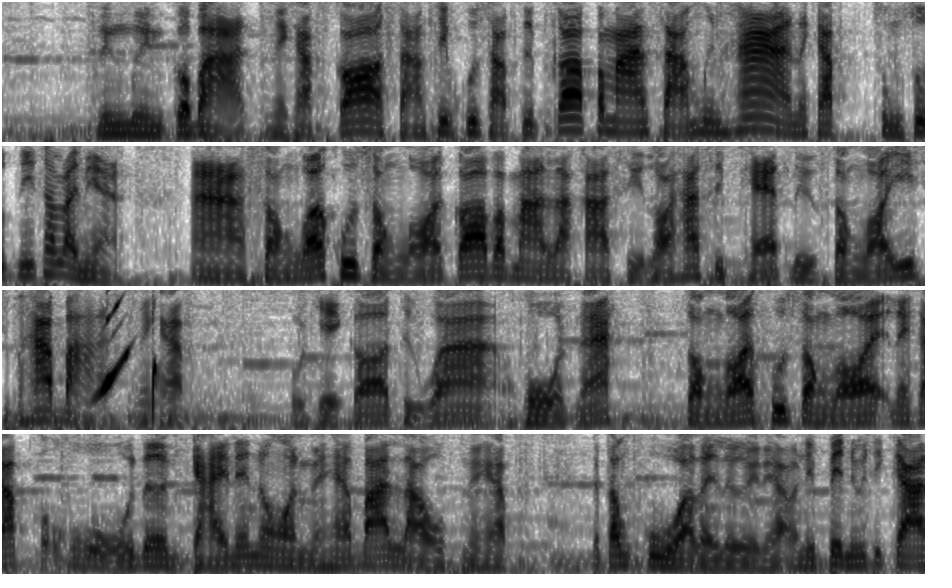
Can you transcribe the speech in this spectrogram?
10,000 10,000กว่าบาทนะครับก็ 30คูณ30 ก็ประมาณ 35,000นะครับสูงสุดนี้เท่าไหร่เนี่ยอ่า200คูณ200 ก็ประมาณราคา 450 cash หรือ 225 บาทนะครับโอเคก็ถือว่าโหดนะ 200คูณ200 นะครับโอ้โหเดินไกลแน่นอนนะฮะบ้านเรานะครับไม่ต้องกลัวอะไรเลยนะครับอันนี้เป็นวิธีการ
